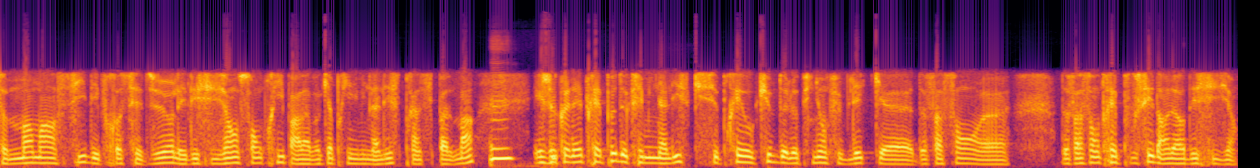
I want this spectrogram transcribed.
ce moment-ci des procédures, les décisions sont prises par l'avocat criminaliste principalement. Mm. Et je connais très peu de criminalistes qui se préoccupent de l'opinion publique euh, de façon euh, de façon très poussée dans leurs décisions.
